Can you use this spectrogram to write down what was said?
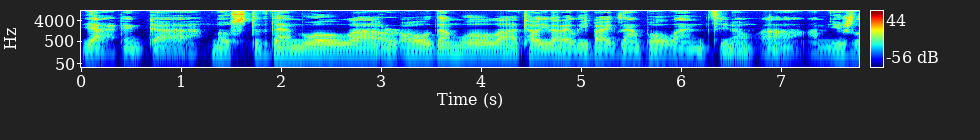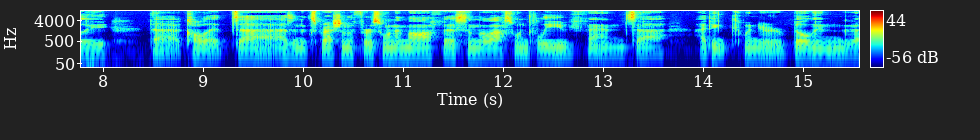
yeah, I think uh, most of them will, uh, or all of them will uh, tell you that I lead by example, and you know, uh, I'm usually the, call it uh, as an expression the first one in the office and the last one to leave. And I think when you're building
